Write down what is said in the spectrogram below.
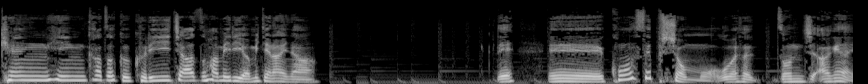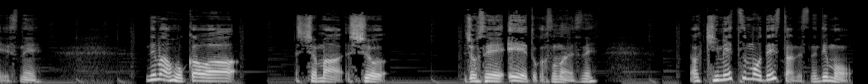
験品家族クリーチャーズファミリーは見てないな。で、えー、コンセプションもごめんなさい。存じ上げないですね。で、まあ他は、しょ、まあ、しょ、女性 A とかそうなんですね。あ、鬼滅も出てたんですね。でも、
